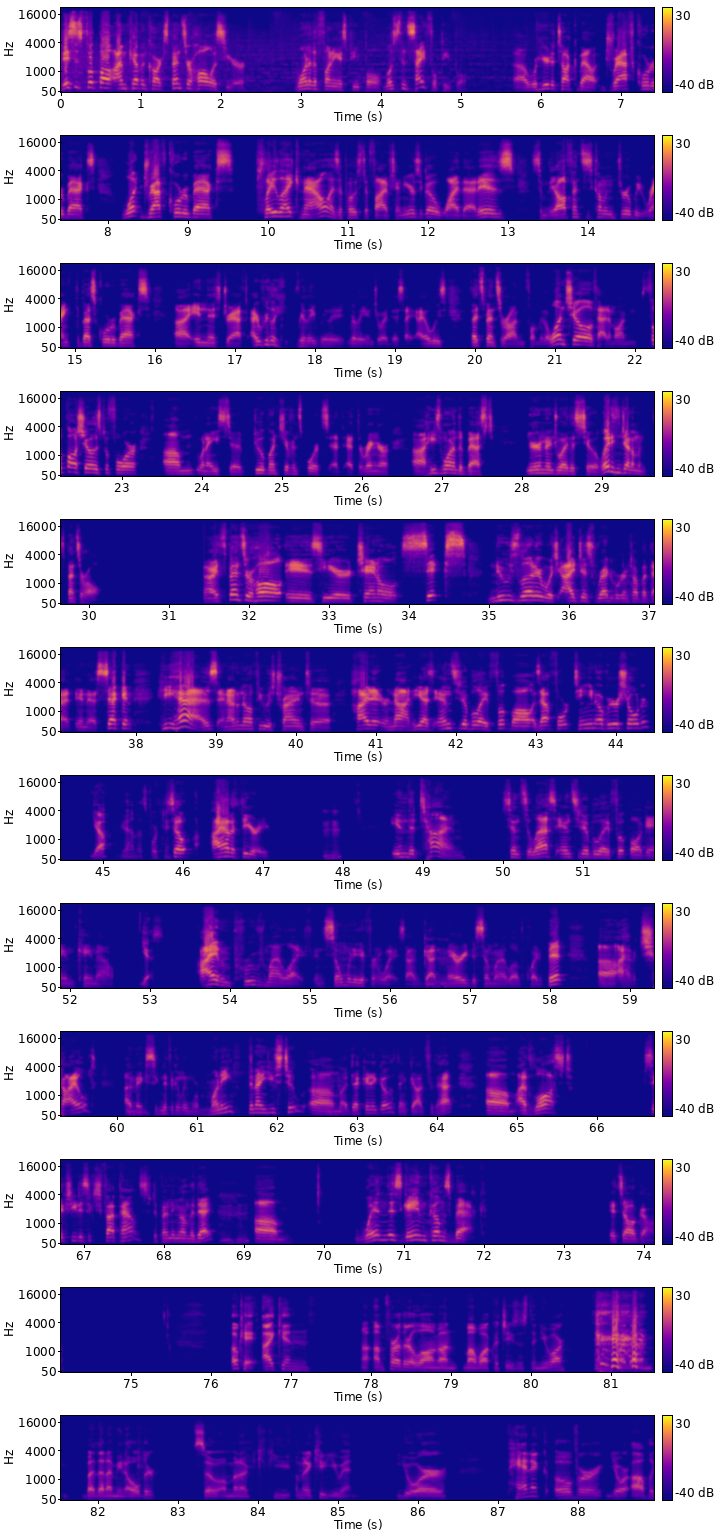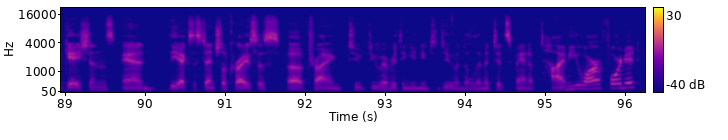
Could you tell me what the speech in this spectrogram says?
This is football. I'm Kevin Clark. Spencer Hall is here, one of the funniest people, most insightful people. Uh, we're here to talk about draft quarterbacks, what draft quarterbacks play like now as opposed to five, ten years ago, why that is, some of the offenses coming through. We ranked the best quarterbacks uh, in this draft. I really, really, really, really enjoyed this. I, I always have had Spencer on Formula One show. I've had him on football shows before um, when I used to do a bunch of different sports at, at the Ringer. Uh, he's one of the best. You're going to enjoy this too. Ladies and gentlemen, Spencer Hall. All right, Spencer Hall is here, Channel 6 newsletter, which I just read. We're going to talk about that in a second. He has, and I don't know if he was trying to hide it or not, he has NCAA football. Is that 14 over your shoulder? Yeah, yeah, that's 14. So I have a theory. Mm-hmm. In the time since the last NCAA football game came out, yes. I have improved my life in so many different ways. I've gotten Mhm. married to someone I love quite a bit. Uh, I have a child. I Mm-hmm. make significantly more money than I used to um, Mhm. a decade ago. Thank God for that. Um, I've lost 60 to 65 pounds, depending on the day. Mm-hmm. Um, when this game comes back, it's all gone. Okay, I can. I- I'm further along on my walk with Jesus than you are. by, that by that I mean older. So I'm gonna cue, I'm gonna cue you in. Your panic over your obligations and the existential crisis of trying to do everything you need to do in the limited span of time you are afforded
